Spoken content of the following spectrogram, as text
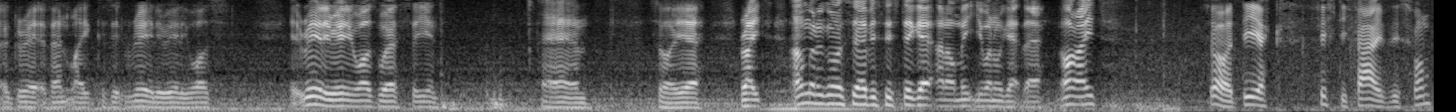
a, great event like because it really really was it really really was worth seeing. Um, so yeah. Right I'm gonna go and service this digger and I'll meet you when we get there. All right so DX55 this one.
